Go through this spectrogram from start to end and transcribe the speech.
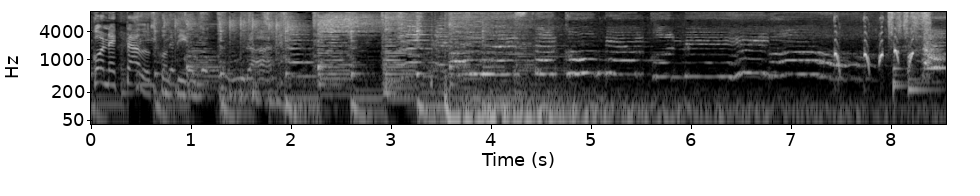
Conectados contigo. Baila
